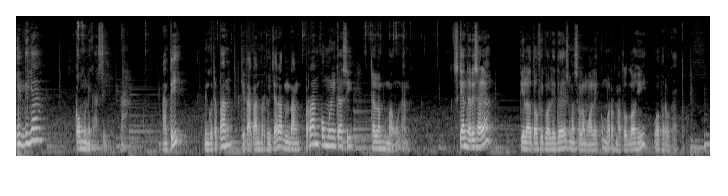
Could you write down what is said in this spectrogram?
Intinya komunikasi. Nah, nanti Minggu depan kita akan berbicara tentang peran komunikasi dalam pembangunan. Sekian dari saya. Bila taufik walhidayah. Wassalamualaikum warahmatullahi wabarakatuh.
